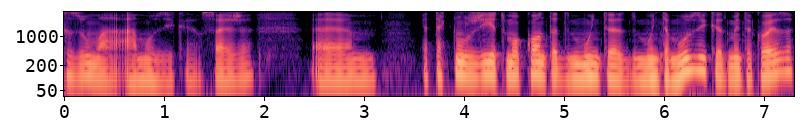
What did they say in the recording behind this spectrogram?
resume à, à música, ou seja, um, a tecnologia tomou conta de muita, de muita música, de muita coisa.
